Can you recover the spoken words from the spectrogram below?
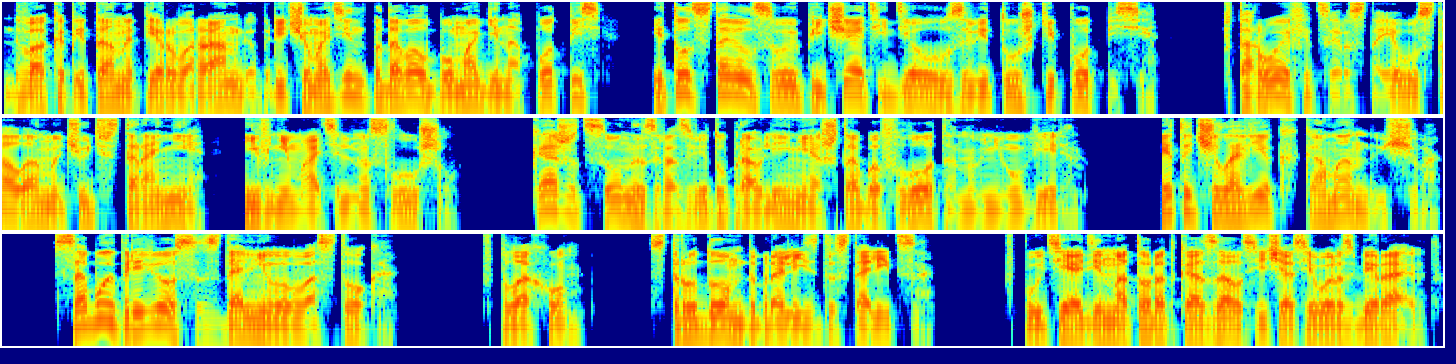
Два капитана первого ранга, причем один подавал бумаги на подпись, и тот ставил свою печать и делал завитушки подписи. Второй офицер стоял у стола, но чуть в стороне, и внимательно слушал. Кажется, он из разведуправления штаба флота, но не уверен. Это человек командующего. С собой привез с Дальнего Востока. В плохом. С трудом добрались до столицы. В пути один мотор отказал, сейчас его разбирают.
